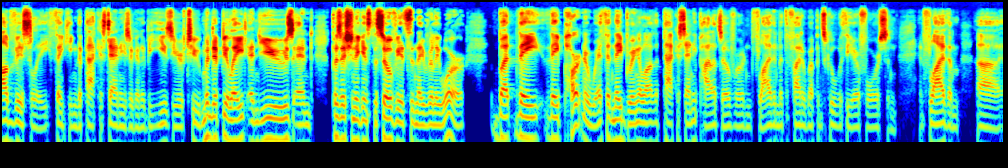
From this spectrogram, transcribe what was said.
obviously thinking the Pakistanis are going to be easier to manipulate and use and position against the Soviets than they really were. But they they partner with and they bring a lot of the Pakistani pilots over and fly them at the fighter weapons school with the Air Force and and fly them uh,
